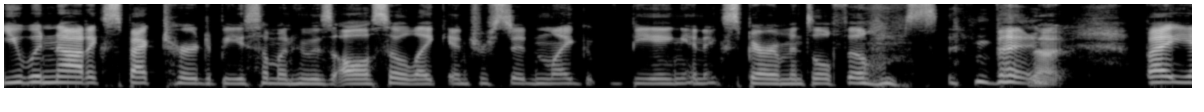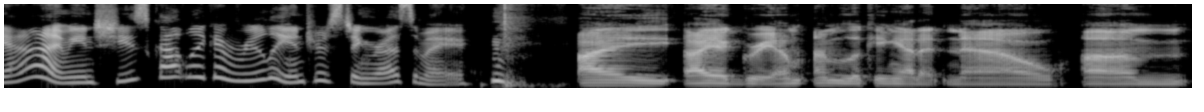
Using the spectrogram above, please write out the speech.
you would not expect her to be someone who is also like interested in like being in experimental films but but yeah i mean she's got like a really interesting resume I I agree. I'm I'm looking at it now. Um,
